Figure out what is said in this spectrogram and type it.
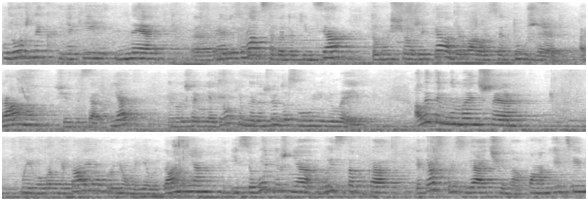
Художник, який не е, реалізував себе до кінця, тому що життя обірвалося дуже рано, 65, він лише 5 років не дожив до свого ювілею. Але тим не менше ми його пам'ятаємо, про нього є видання. І сьогоднішня виставка якраз присвячена пам'яті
